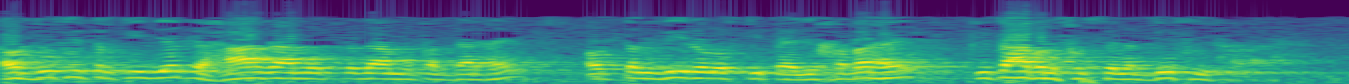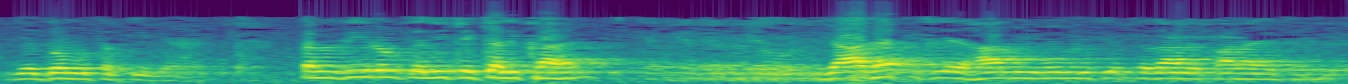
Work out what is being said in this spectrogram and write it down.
اور دوسری ترکیب یہ کہ ہاضا مبتدا مقدر ہے اور تنزیل اس کی پہلی خبر ہے، کتاب سے دوسری خبر ہے۔ یہ دونوں ترکیبیں ہیں۔ تنظیر ان کے نیچے کیا لکھا ہے؟ یاد ہے پچھلے حامی مومن کی ابتدا میں پڑھائے تھے۔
